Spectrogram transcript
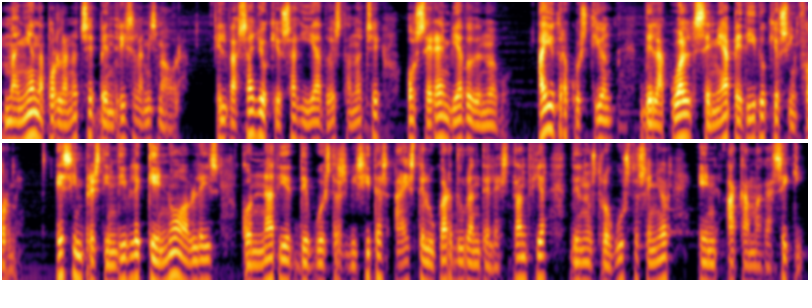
mañana por la noche vendréis a la misma hora. El vasallo que os ha guiado esta noche os será enviado de nuevo. Hay otra cuestión de la cual se me ha pedido que os informe. Es imprescindible que no habléis con nadie de vuestras visitas a este lugar durante la estancia de nuestro augusto señor en Akamagaseki,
